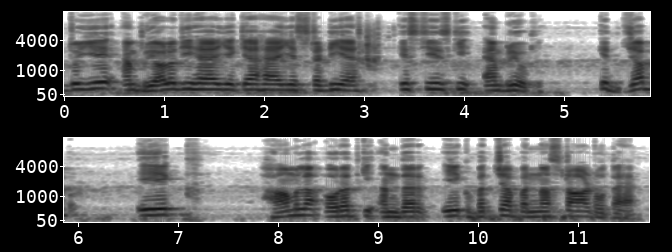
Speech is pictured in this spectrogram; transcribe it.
جو یہ ایمبریولوجی ہے یہ کیا ہے؟ یہ اسٹڈی ہے کس چیز کی؟ ایمبریو کی۔ کہ جب ایک حاملہ عورت کے اندر ایک بچہ بننا سٹارٹ ہوتا ہے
